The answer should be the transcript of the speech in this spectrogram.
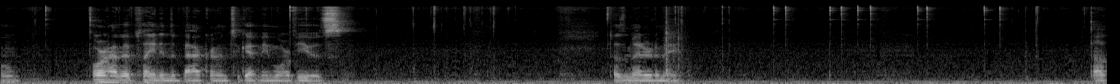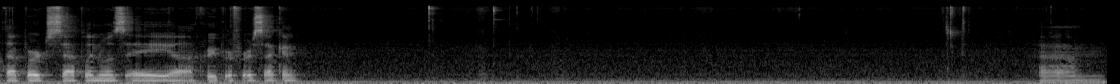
Oh. Or have it playing in the background to get me more views. Doesn't matter to me. Thought that birch sapling was a uh, creeper for a second. Um,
